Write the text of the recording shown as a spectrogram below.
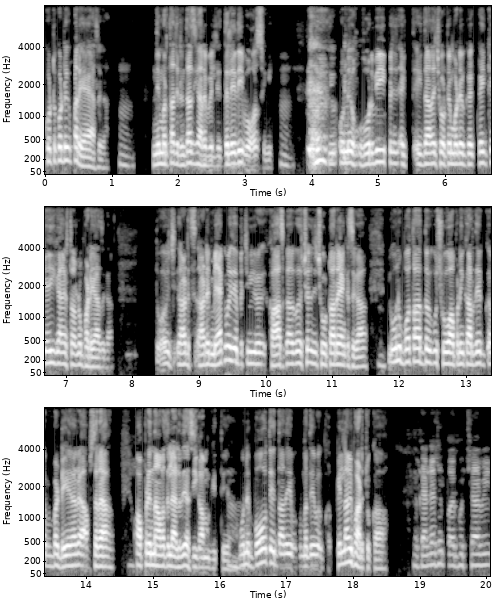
ਕੁੱਟ-ਕੁੱਟ ਕੇ ਭਰਿਆ ਆਇਆ ਸੀਗਾ। ਨਿਮਰਤਾ 'ਚ ਰਹਿੰਦਾ ਸੀ ਹਰ ਵੇਲੇ ਦਲੇਰੀ ਬਹੁਤ ਸੀਗੀ। ਉਹਨੇ ਹੋਰ ਵੀ ਇਦਾਂ ਦੇ ਛੋਟੇ-ਮੋਟੇ ਕਈ ਕਈ ਗੈਂਗਸਟਰਾਂ ਨੂੰ ਫੜਿਆ ਸੀਗਾ। ਤੇ ਉਹ ਸਾਡੇ ਮਹਿਕਮੇ ਦੇ ਵਿੱਚ ਵੀ ਖਾਸ ਕਰਕੇ ਛੋਟਾ ਰੈਂਕ ਸੀਗਾ ਉਹਨੂੰ ਬਹੁਤਾ ਕੁਝ ਸ਼ੋਅ ਆਪਣੀ ਕਰਦੇ ਵੱਡੇ ਅਫਸਰ ਆ ਆਪਣੇ ਨਾਮ ਤੇ ਲੈ ਲੈਂਦੇ ਅਸੀਂ ਕੰਮ ਕੀਤੇ। ਉਹਨੇ ਬਹੁਤ ਇਦਾਂ ਦੇ ਬੰਦੇ ਪਹਿਲਾਂ ਵੀ ਫੜ ਚੁੱਕਾ। ਉਹ ਕਹਿੰਦੇ ਸੀ ਪੁੱਛਿਆ ਵੀ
